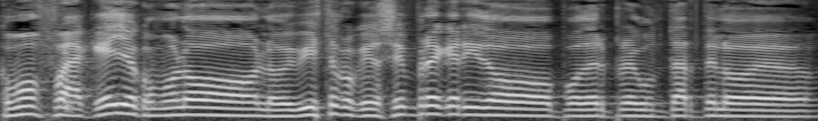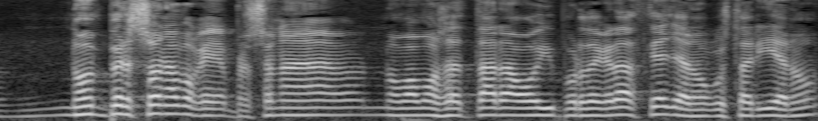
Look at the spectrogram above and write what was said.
¿Cómo fue aquello? ¿Cómo lo, lo viviste? Porque yo siempre he querido poder preguntártelo, eh, no en persona, porque en persona no vamos a estar hoy por desgracia, ya nos gustaría, ¿no?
